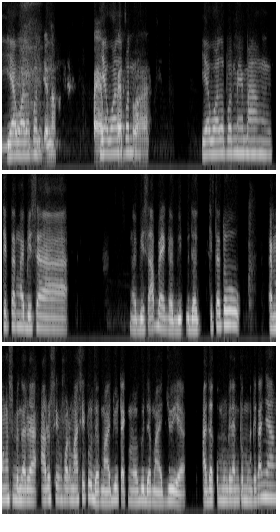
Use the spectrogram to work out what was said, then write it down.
Ya, walaupun- Ya, pepet Ya, walaupun- lah. ya walaupun memang kita nggak bisa nggak bisa apa ya nggak bi- udah kita tuh emang sebenarnya arus informasi tuh udah maju teknologi udah maju ya ada kemungkinan-kemungkinan yang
